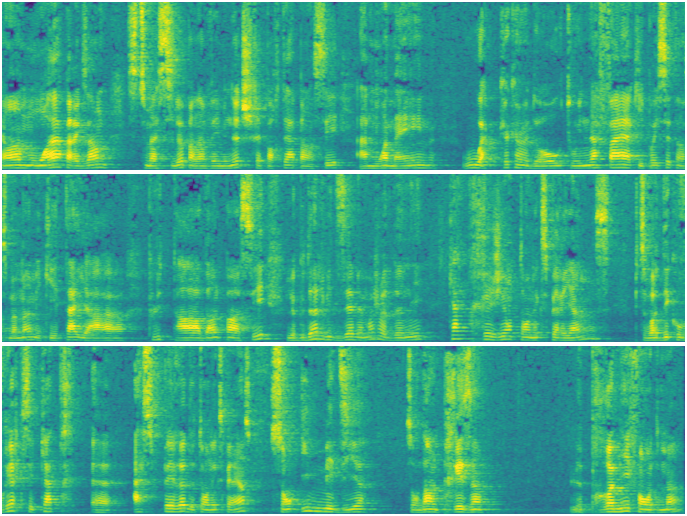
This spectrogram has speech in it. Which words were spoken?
Quand moi, par exemple, si tu m'assis là pendant 20 minutes, je serais porté à penser à moi-même, ou à quelqu'un d'autre, ou une affaire qui n'est pas ici en ce moment, mais qui est ailleurs, plus tard, dans le passé, le Bouddha lui disait, mais moi je vais te donner quatre régions de ton expérience, puis tu vas découvrir que ces quatre euh, aspects-là de ton expérience sont immédiats, sont dans le présent. Le premier fondement,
